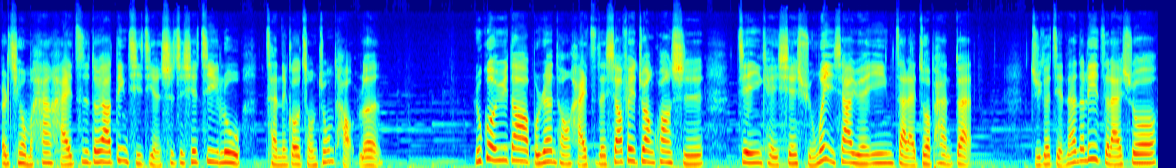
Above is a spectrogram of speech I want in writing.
而且我们和孩子都要定期检视这些记录，才能够从中讨论。如果遇到不认同孩子的消费状况时，建议可以先询问一下原因，再来做判断。举个简单的例子来说，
